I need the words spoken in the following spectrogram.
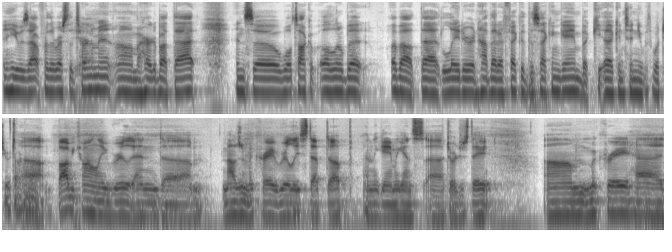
and he was out for the rest of the yeah. tournament. Um, I heard about that, and so we'll talk a little bit about that later and how that affected the second game. But uh, continue with what you were talking uh, about. Bobby Conley really and um, Malcolm McRae really stepped up in the game against uh, Georgia State. Um, McRae had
